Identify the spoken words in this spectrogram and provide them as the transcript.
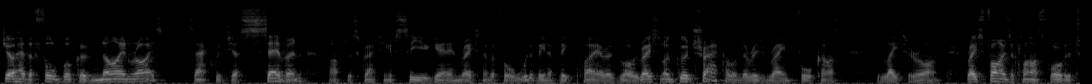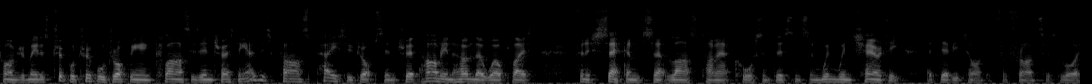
Joe has a full book of nine rides. Zac with just seven after the scratching of See You Again in race number four. Would have been a big player as well. We race on a good track, although there is rain forecast later on. Race 5 is a class 4 over the 200 metres. Triple triple dropping in class is interesting, as is fast pace, who drops in trip. Harmony and Home, though, well placed, finished second last time out course and distance. And Win Win Charity, a debutant for Francis Lui.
